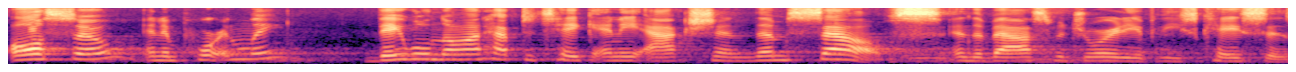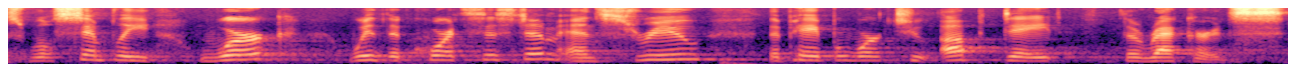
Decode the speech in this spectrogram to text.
Also, and importantly, they will not have to take any action themselves in the vast majority of these cases. We'll simply work with the court system and through the paperwork to update the records.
